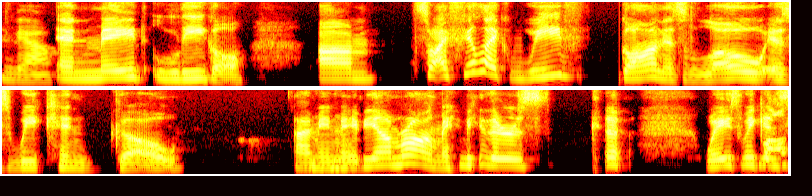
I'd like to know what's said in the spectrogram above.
Yeah. And made legal. Um, so I feel like we've gone as low as we can go. I mean, mm-hmm. maybe I'm wrong. Maybe there's ways we can well,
